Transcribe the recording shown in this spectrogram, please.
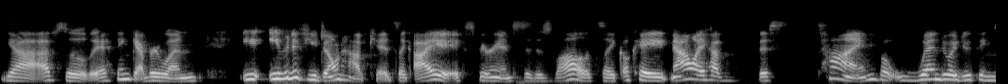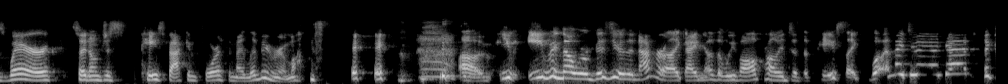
Yeah, absolutely. I think everyone, e- even if you don't have kids, like I experienced it as well. It's like, okay, now I have this time, but when do I do things where so I don't just pace back and forth in my living room all day? um, even though we're busier than ever, like I know that we've all probably did the pace. Like, what am I doing again? Like,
